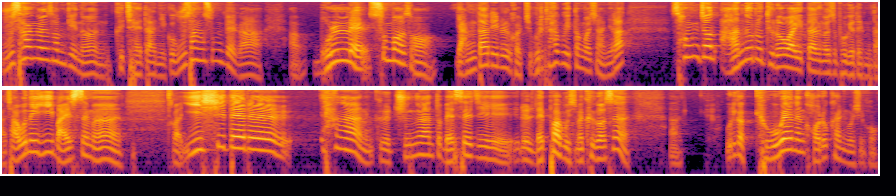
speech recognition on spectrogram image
우상을 섬기는 그 재단이고 우상 숭배가 아, 몰래 숨어서 양다리를 걸치고 그렇게 하고 있던 것이 아니라 성전 안으로 들어와 있다는 것을 보게 됩니다. 자, 오늘 이 말씀은 이 시대를 향한 그 중요한 또 메시지를 내포하고 있으면 그것은 아, 우리가 교회는 거룩한 곳이고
